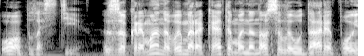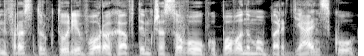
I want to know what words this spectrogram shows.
області. Зокрема, новими ракетами наносили удари по інфраструктурі ворога в тимчасово окупованому Бердянську,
